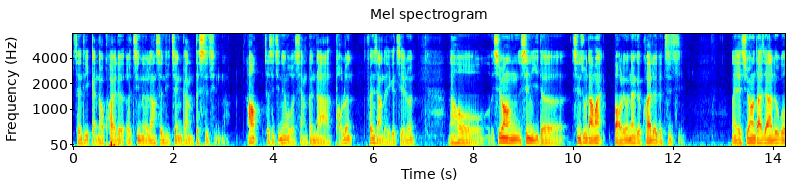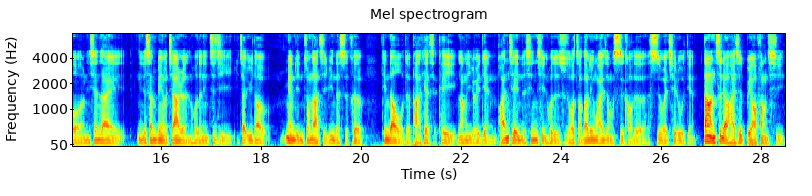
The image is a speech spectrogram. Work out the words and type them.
身体感到快乐，而进而让身体健康的事情呢？好，这是今天我想跟大家讨论、分享的一个结论。然后，希望心仪的新书大卖，保留那个快乐的自己。那也希望大家，如果你现在你的身边有家人，或者你自己在遇到面临重大疾病的时刻，听到我的 podcast 可以让你有一点缓解你的心情，或者是说找到另外一种思考的思维切入点。当然，治疗还是不要放弃，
